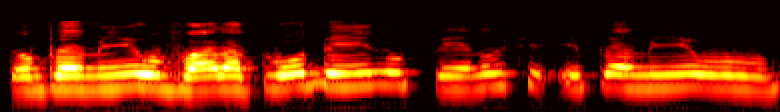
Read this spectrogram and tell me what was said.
Então, para mim, o VAR atuou bem no pênalti e, para mim, o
